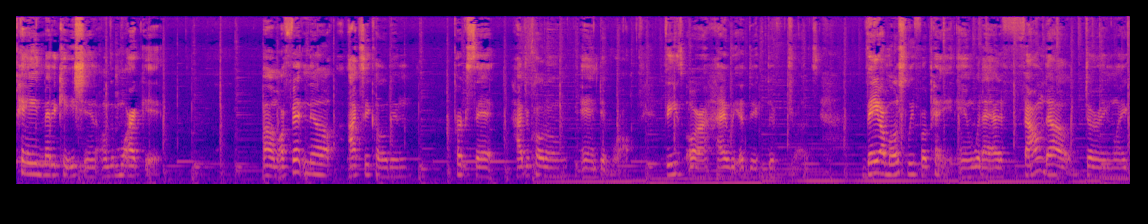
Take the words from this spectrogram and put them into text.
pain medication on the market um, are fentanyl, oxycodone, Percocet, hydrocodone, and Demerol. These are highly addictive drugs. They are mostly for pain, and what I found out during like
